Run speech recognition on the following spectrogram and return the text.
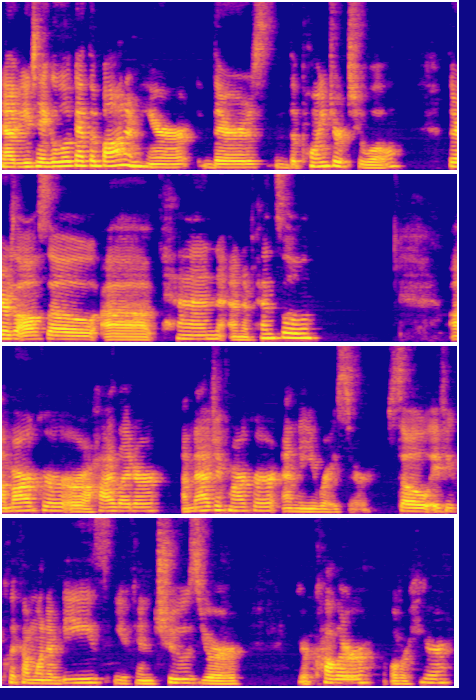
Now, if you take a look at the bottom here, there's the pointer tool. There's also a pen and a pencil, a marker or a highlighter, a magic marker, and the eraser. So if you click on one of these, you can choose your, your color over here.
